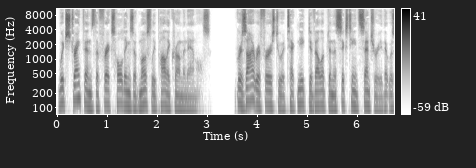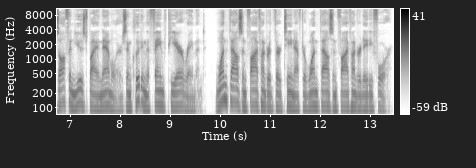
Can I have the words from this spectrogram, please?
which strengthens the Frick's holdings of mostly polychrome enamels. Grisaille refers to a technique developed in the 16th century that was often used by enamelers, including the famed Pierre Reymond, 1513 after 1584.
